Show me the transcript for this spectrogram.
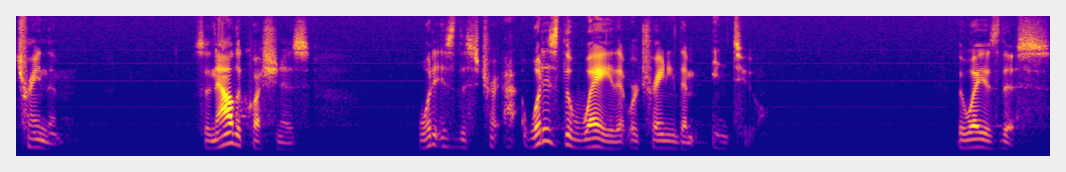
Train them. So now the question is what is this tra- what is the way that we're training them into? The way is this.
